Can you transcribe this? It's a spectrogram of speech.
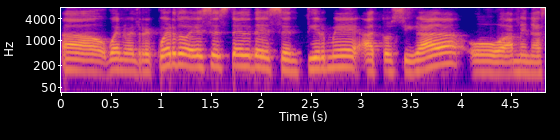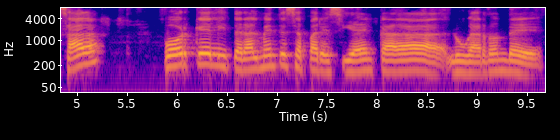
Ah, bueno, el recuerdo es este de sentirme atosigada o amenazada, porque literalmente se aparecía en cada lugar donde,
